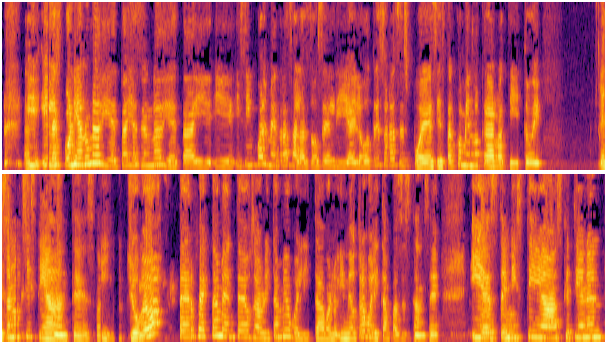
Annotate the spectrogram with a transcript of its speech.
y, les ponían una dieta y hacían una dieta y, cinco almendras a las 12 del día y luego tres horas después y estar comiendo cada ratito y eso no existía antes. Y yo veo perfectamente, o sea, ahorita mi abuelita, bueno, y mi otra abuelita en paz descanse, y este, mis tías que tienen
